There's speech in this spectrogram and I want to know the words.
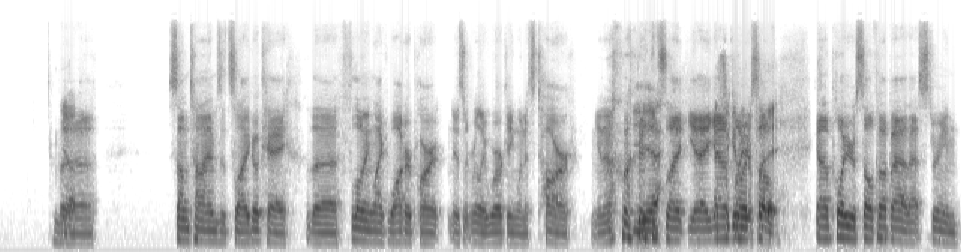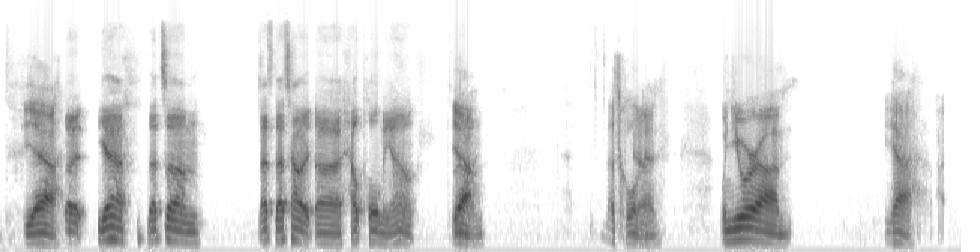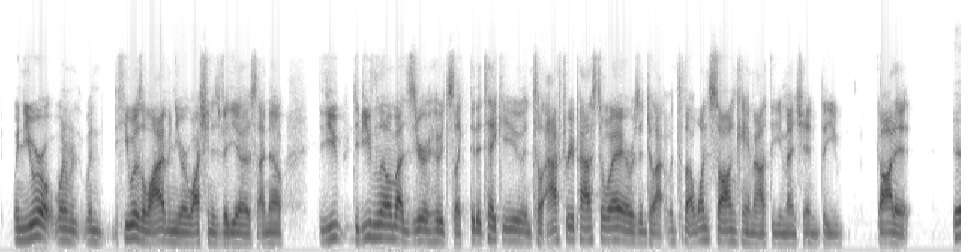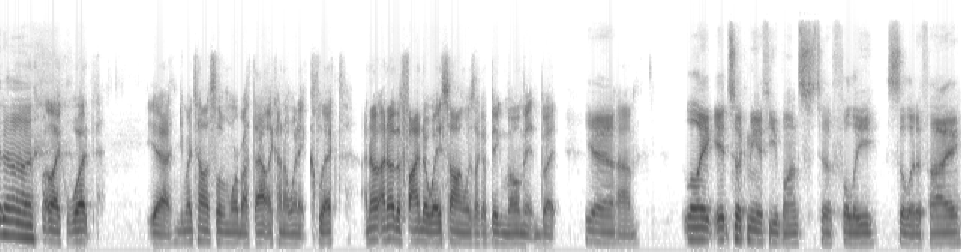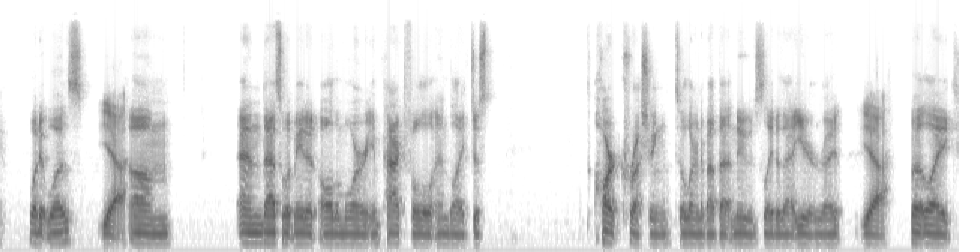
But Yeah. uh, sometimes it's like, okay, the flowing like water part isn't really working when it's tar. You know, Yeah. it's like, yeah, you gotta pull way to yourself, gotta pull yourself up out of that stream Yeah. but yeah that's um that's that's how it uh helped pull me out Yeah. Um, That's cool, Yeah. man. When you were, um, yeah, when you were when when he was alive and you were watching his videos, I know. Did you did you know about Zero Hoots? Like, did it take you until after he passed away, or was it until until that one song came out that you mentioned that you got it? it uh But like, what? Yeah, you might tell us a little more about that, like kind of when it clicked. I know I know the Find a Way song was like a big moment, but yeah um, like it took me a few months to fully solidify what it was yeah, um and that's what made it all the more impactful and like just heart crushing to learn about that news later that year right yeah, but like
